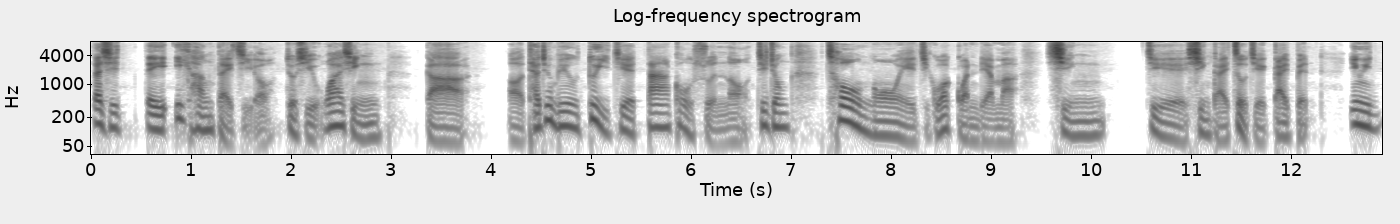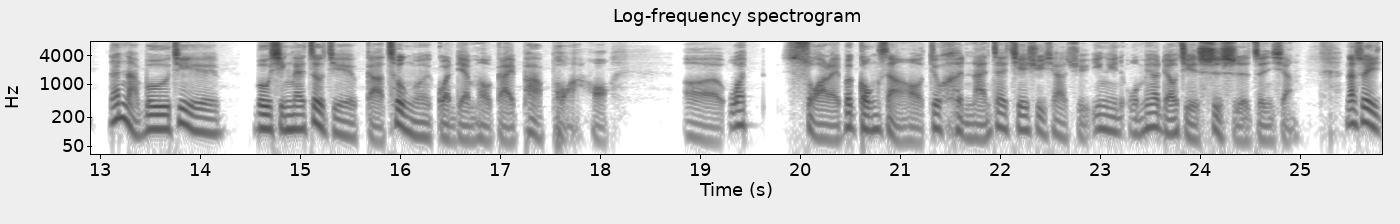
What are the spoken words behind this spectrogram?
但是第一项代志哦，就是我先甲啊听众朋友对接胆固醇哦，这种错误的一个观念啊，先这先该做一个改变，因为。咱若无这个无先来做这个甲错误的观念吼，该怕破吼。呃，我耍来不讲啥吼，就很难再接续下去，因为我们要了解事实的真相。那所以，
